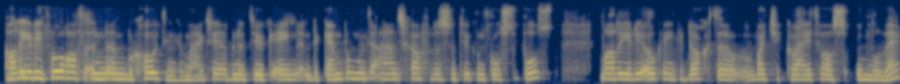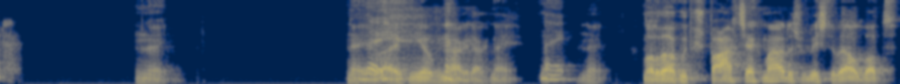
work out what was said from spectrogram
Hadden jullie vooraf een, een begroting gemaakt? Ze hebben natuurlijk één, de camper moeten aanschaffen, dat is natuurlijk een kostenpost. Maar hadden jullie ook in gedachten wat je kwijt was onderweg? Nee. Nee, daar Nee. we eigenlijk niet over nagedacht. Nee. Nee. nee. We hadden wel goed gespaard, zeg maar. Dus we wisten wel wat.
